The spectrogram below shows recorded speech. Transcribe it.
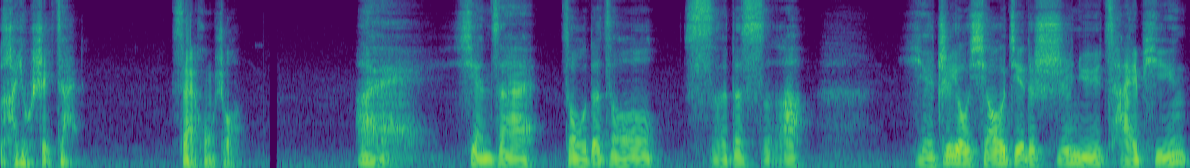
还有谁在？赛红说：“哎，现在走的走，死的死啊，也只有小姐的使女彩萍，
